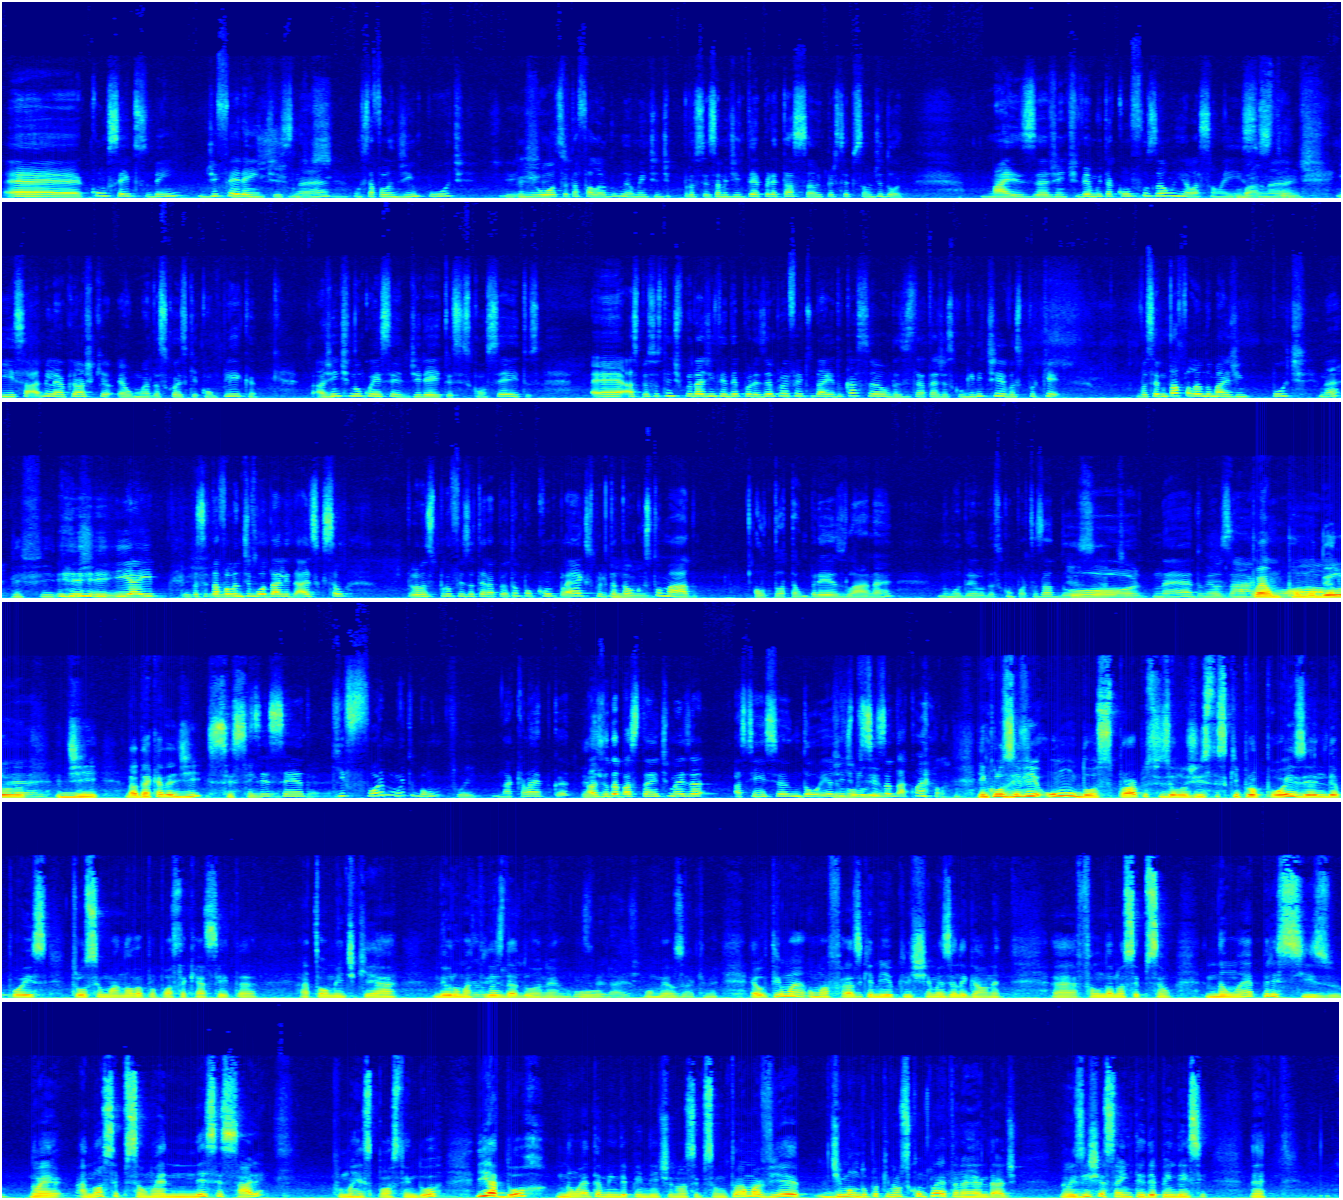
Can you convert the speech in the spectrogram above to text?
é, conceitos bem diferentes, né? Um está falando de input e, o outro você está falando realmente de processamento de interpretação e percepção de dor. Mas a gente vê muita confusão em relação a isso, né? Bastante. né? E sabe, Léo, que eu acho que é uma das coisas que complica, a gente não conhecer direito esses conceitos, é, as pessoas têm dificuldade de entender, por exemplo, o efeito da educação, das estratégias cognitivas, porque você não está falando mais de input, né? Perfeito. E, e aí perfeito. você está falando de modalidades que são, pelo menos para o fisioterapeuta, um pouco complexo, porque ele está tão uhum. acostumado, ou está tão preso lá, né? No modelo das comportas a dor, Exato. né? Do Pô, é um, modelo é. de, da década de 60. 60, é. que foi muito bom. Foi. Naquela época. Exato. Ajuda bastante, mas a, a ciência andou e a Evoluiu. gente precisa andar com ela. Inclusive, um dos próprios fisiologistas que propôs, ele depois trouxe uma nova proposta que é aceita atualmente, que é a neuromatriz, da dor, né? O, o Melzack, né? Eu, tem uma, uma frase que é meio clichê, mas é legal, né? Uh, falando da nocepção. Não é preciso, não é, a nocepção não é necessária para uma resposta em dor e a dor não é também independente da nocepção. Então é uma via de mão dupla que não se completa na realidade. Não existe essa interdependência. Né?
